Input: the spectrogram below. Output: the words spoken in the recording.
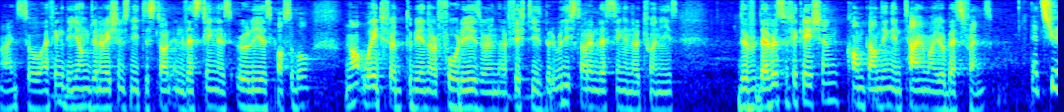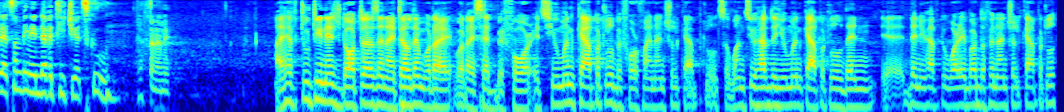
right? So I think the young generations need to start investing as early as possible. Not wait for it to be in their 40s or in their 50s, but really start investing in their 20s. Diversification, compounding, and time are your best friends. That's true. That's something they never teach you at school. Definitely. I have two teenage daughters, and I tell them what I, what I said before. It's human capital before financial capital. So once you have the human capital, then, uh, then you have to worry about the financial capital.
